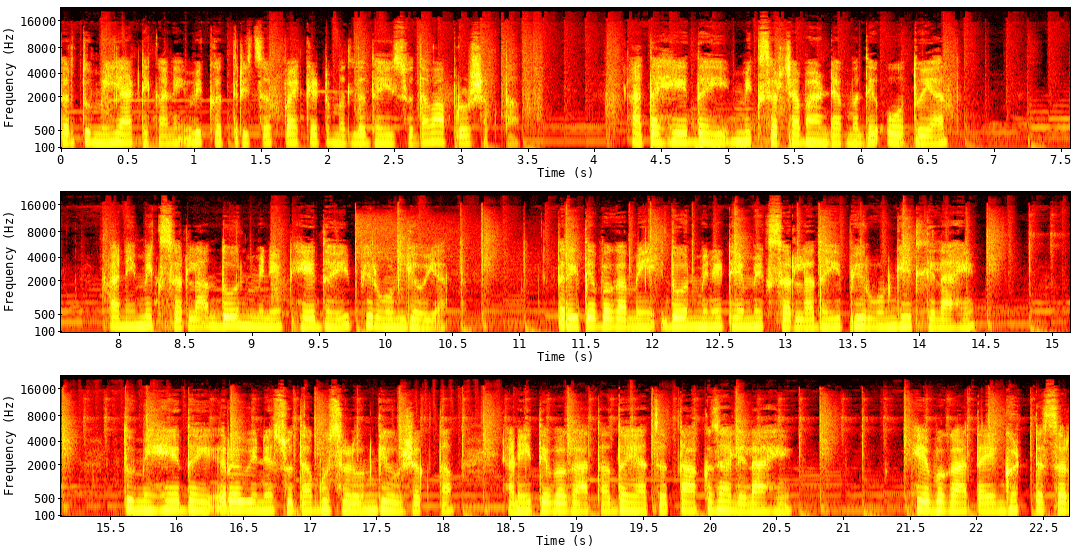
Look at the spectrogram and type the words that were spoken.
तर तुम्ही या ठिकाणी विकत्रीचं पॅकेटमधलं दहीसुद्धा वापरू शकता. आता हे दही मिक्सरच्या भांड्यामध्ये ओतूयात. आणि मिक्सरला दोन मिनिट हे दही फिरवून घेऊयात. तर इथे बघा मी दोन मिनिट हे मिक्सरला दही फिरवून घेतलेलं आहे. तुम्ही हे दही रवीने सुद्धा घुसळून घेऊ शकता. आणि इथे बघा आता दह्याचं ताक झालेलं आहे. हे बघा आता एक घट्टसर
